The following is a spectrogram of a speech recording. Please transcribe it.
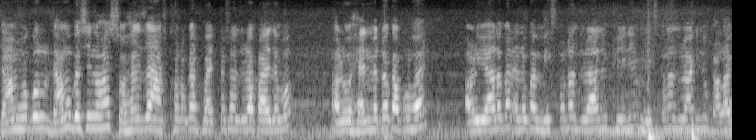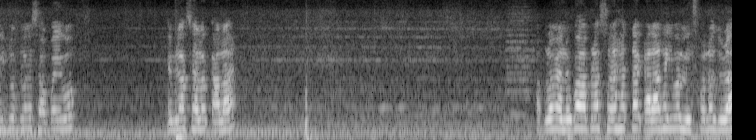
দাম হৈ গ'ল দামো বেছি নহয় ছহেজাৰ আঠশ টকাত হোৱাইট টচৰ যোৰা পাই যাব। আৰু হেণ্ডমেডৰ কাপোৰ হয়। আৰু ইয়াৰ লগত এনেকুৱা মিক্স পাটৰ যোৰা এযোৰ ফ্ৰী দিম। মিক্স পাটৰ যোৰা কিছু কালাৰ কিছু আপোনালোকে চাব পাৰিব। এইবিলাক চাই লওক কালাৰ আপোনালোকৰ এনেকুৱা আপোনাৰ ছয় সাতটা কালাৰ থাকিব মিক্স পাটৰ যোৰা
